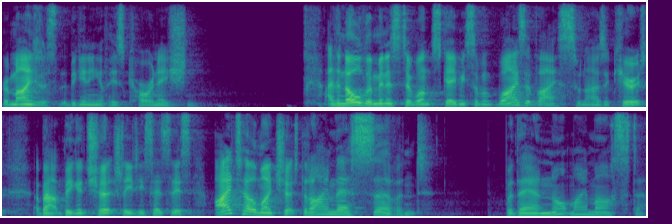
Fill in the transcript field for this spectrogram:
reminded us at the beginning of his coronation. And an older minister once gave me some wise advice when I was a curate about being a church leader. He says this I tell my church that I am their servant, but they are not my master.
